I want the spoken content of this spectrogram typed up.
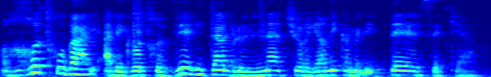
retrouvaille avec votre véritable nature. Regardez comme elle est belle cette carte.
